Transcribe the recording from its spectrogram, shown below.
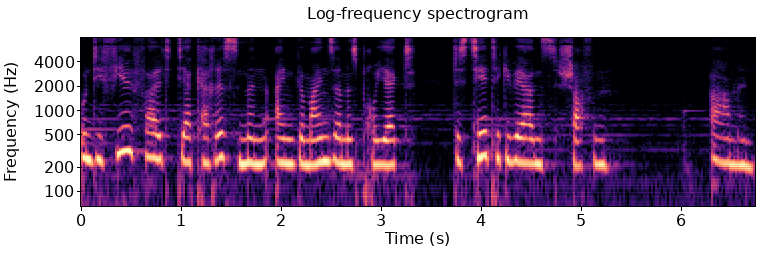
und die Vielfalt der Charismen ein gemeinsames Projekt des Tätigwerdens schaffen. Amen.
